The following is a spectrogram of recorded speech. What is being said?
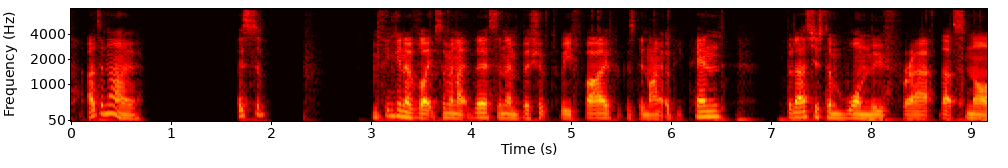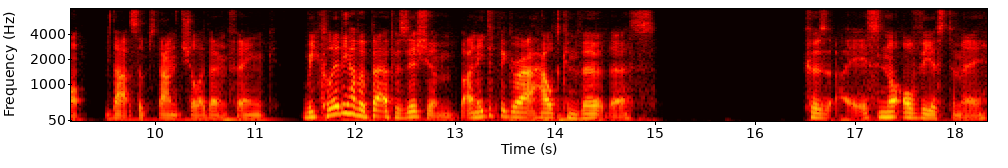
I don't know. It's a, I'm thinking of like something like this and then bishop to e5 because the knight would be pinned. But that's just a one move threat. That's not that substantial, I don't think. We clearly have a better position, but I need to figure out how to convert this. Because it's not obvious to me.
